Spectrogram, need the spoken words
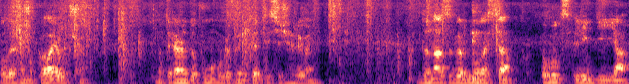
Олегу Миколайовичу матеріальну допомогу в розмірі 5 тисяч гривень. До нас звернулася Гуц Лідія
